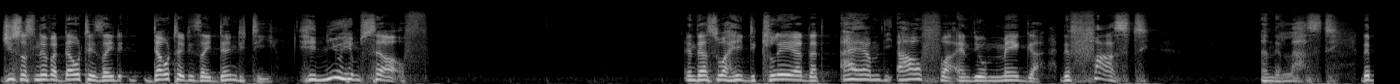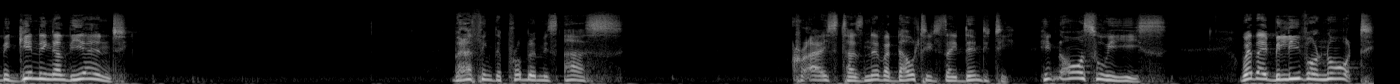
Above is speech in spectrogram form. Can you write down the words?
Jesus never doubted his, doubted his identity. He knew himself. And that's why he declared that I am the Alpha and the Omega, the first and the last, the beginning and the end. But I think the problem is us. Christ has never doubted his identity. He knows who he is, whether I believe or not.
